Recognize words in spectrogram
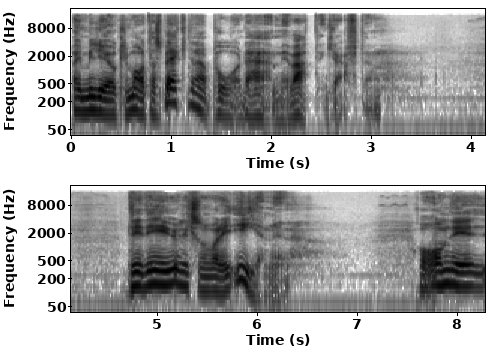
eh, miljö och klimataspekterna på det här med vattenkraften. Det, det är ju liksom vad det är nu. Och om det är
